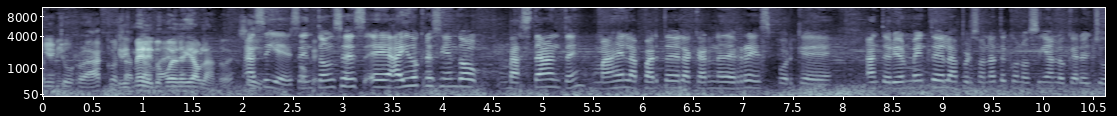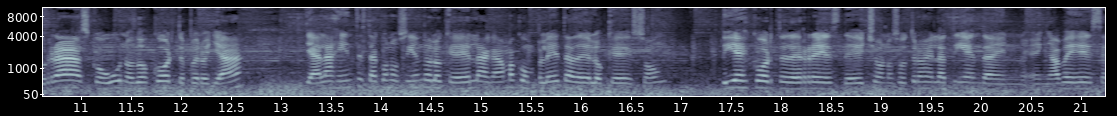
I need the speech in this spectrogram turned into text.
y un churrasco. Meli, tú puedes seguir hablando, ¿eh? Así es. Entonces, eh, ha ido creciendo bastante, más en la parte de la carne de res, porque anteriormente las personas te conocían lo que era el churrasco, uno, dos cortes, pero ya ya la gente está conociendo lo que es la gama completa de lo que son 10 cortes de res. De hecho, nosotros en la tienda, en, en ABS,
